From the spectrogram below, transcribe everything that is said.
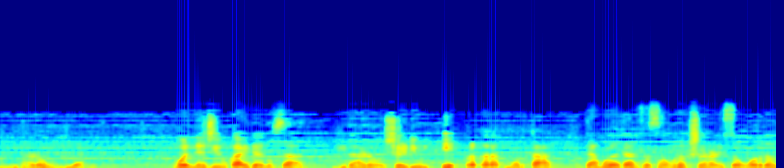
गिधाडं उरली आहेत. वन्यजीव कायद्यानुसार गिधाडं शेड्यूल एक प्रकारात मोडतात. त्यामुळे त्यांचं संरक्षण आणि संवर्धन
